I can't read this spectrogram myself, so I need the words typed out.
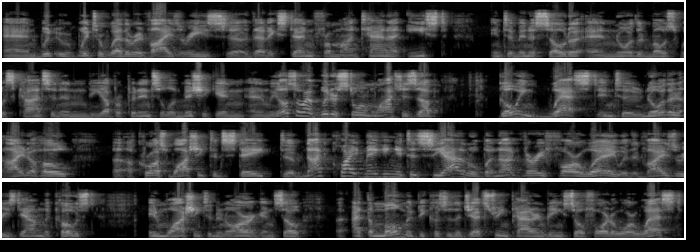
and winter weather advisories uh, that extend from Montana east into Minnesota and northernmost Wisconsin and the Upper Peninsula of Michigan. And we also have winter storm watches up going west into northern Idaho, uh, across Washington state, uh, not quite making it to Seattle, but not very far away, with advisories down the coast in Washington and Oregon. So uh, at the moment, because of the jet stream pattern being so far to our west,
